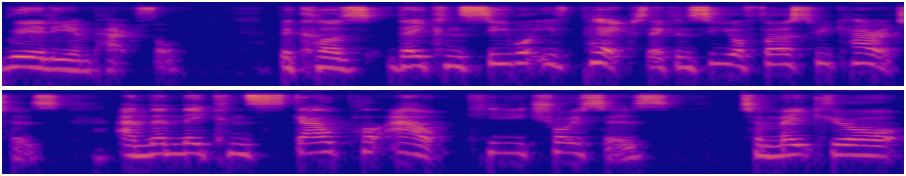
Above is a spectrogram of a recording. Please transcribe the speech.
really impactful because they can see what you've picked, they can see your first three characters, and then they can scalpel out key choices to make your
